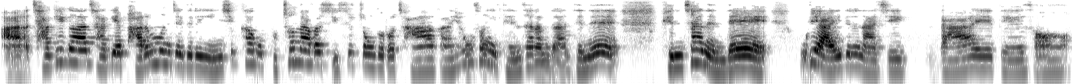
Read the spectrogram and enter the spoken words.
아, 자기가 자기의 발음 문제들을 인식하고 고쳐나갈 수 있을 정도로 자아가 형성이 된 사람들한테는 괜찮은데 우리 아이들은 아직 나에 대해서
